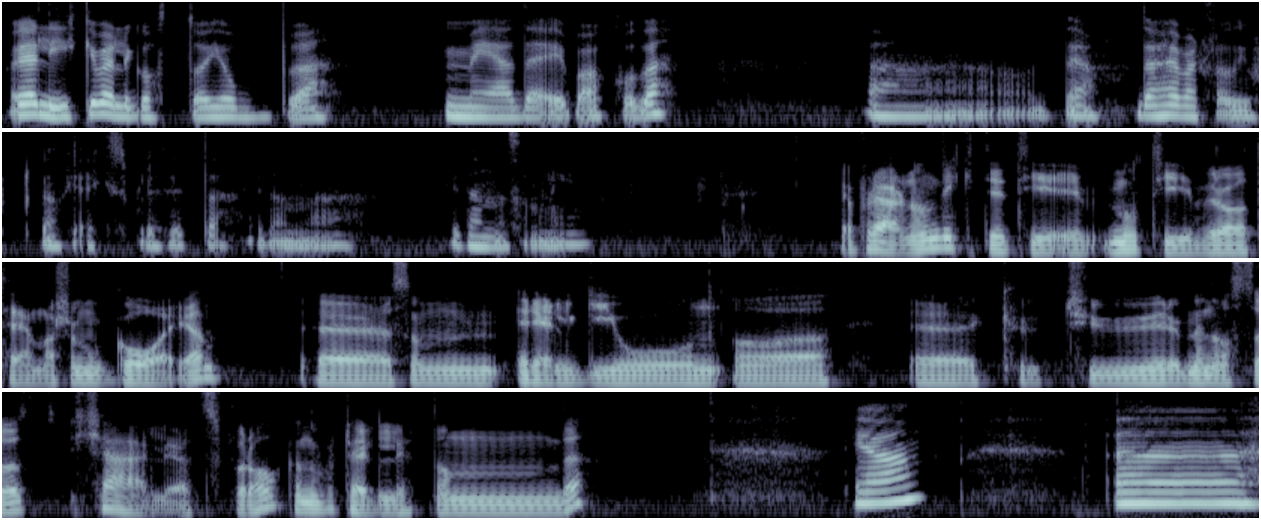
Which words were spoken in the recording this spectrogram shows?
Og jeg liker veldig godt å jobbe med det i bakhodet. Uh, ja, det har jeg i hvert fall gjort ganske eksplisitt da, i, denne, i denne samlingen. Ja, for det er noen viktige ti motiver og temaer som går igjen. Uh, som religion og uh, kultur, men også et kjærlighetsforhold. Kan du fortelle litt om det? Ja. Uh,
